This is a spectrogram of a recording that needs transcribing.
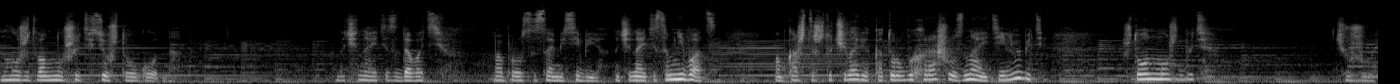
Он может вам внушить все, что угодно. Вы начинаете задавать вопросы сами себе, начинаете сомневаться. Вам кажется, что человек, которого вы хорошо знаете и любите, что он может быть чужой.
